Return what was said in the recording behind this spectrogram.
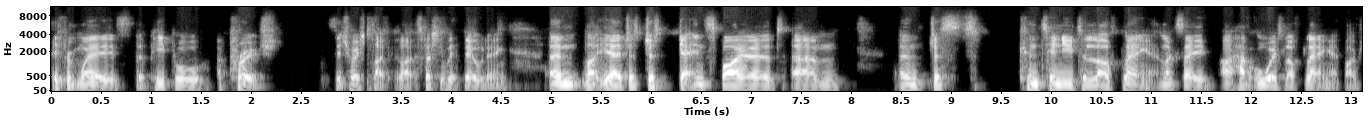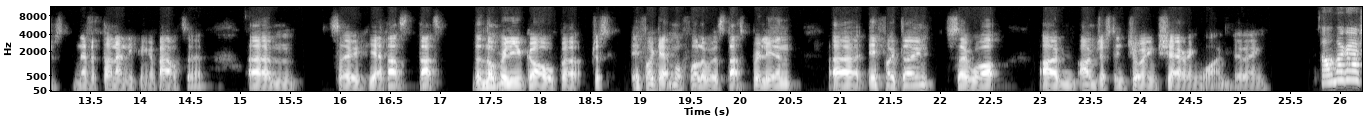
different ways that people approach situations like like especially with building and like yeah just just get inspired um and just continue to love playing it. And like i say i have always loved playing it but i've just never done anything about it. Um so yeah that's that's not really a goal but just if i get more followers that's brilliant. Uh if i don't so what? I'm i'm just enjoying sharing what i'm doing Oh my gosh,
